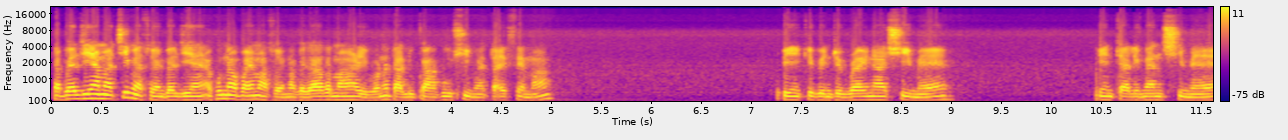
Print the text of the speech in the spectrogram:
ဒါဘယ်လ်ဂျီယမ်မှာကြည့်မှဆိုရင်ဘယ်လ်ဂျီယမ်အခုနောက်ပိုင်းမှာဆိုရင်တော့ကစားသမားတွေပေါ့နော်ဒါလူကာကူရှိမှတိုက်စစ်မှာပြီးရင် Kevin De Bruyne ရှိမယ်ပြီးရင် Tielemans ရှိမယ်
